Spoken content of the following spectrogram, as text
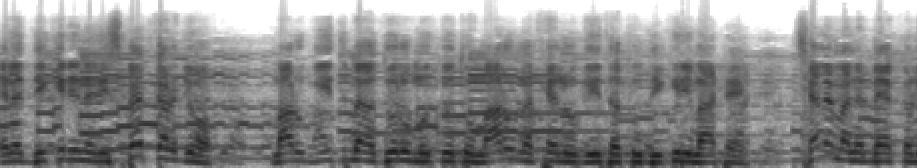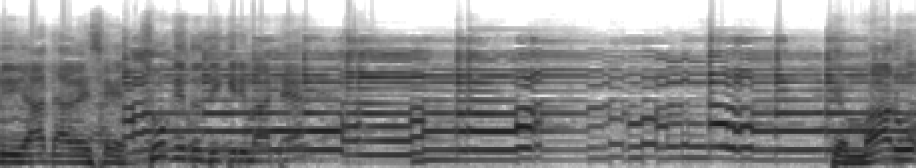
એટલે દીકરીને રિસ્પેક્ટ કરજો. મારું ગીત મેં અધૂરું મૂક્યું હતું. મારું લખેલું ગીત હતું દીકરી માટે. છેલ્લે મને બે કડીઓ યાદ આવે છે. શું કીધું દીકરી માટે? કે મારું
